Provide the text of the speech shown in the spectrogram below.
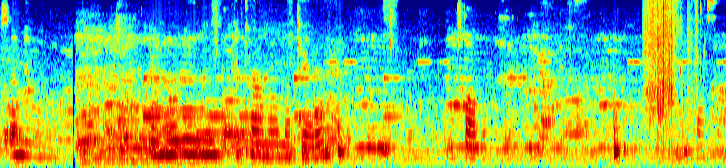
Send me one. I'm having a caramel macchiato from Starbucks. Awesome.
